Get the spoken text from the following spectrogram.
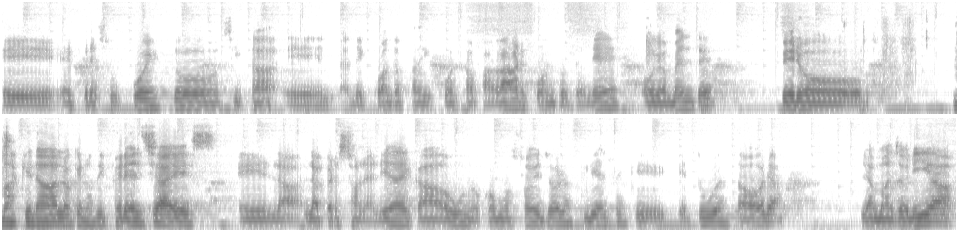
eh, el presupuesto, si está, eh, de cuánto estás dispuesto a pagar, cuánto tenés, obviamente, pero más que nada lo que nos diferencia es eh, la, la, personalidad de cada uno, cómo soy yo, los clientes que, que tuve hasta ahora, la mayoría,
